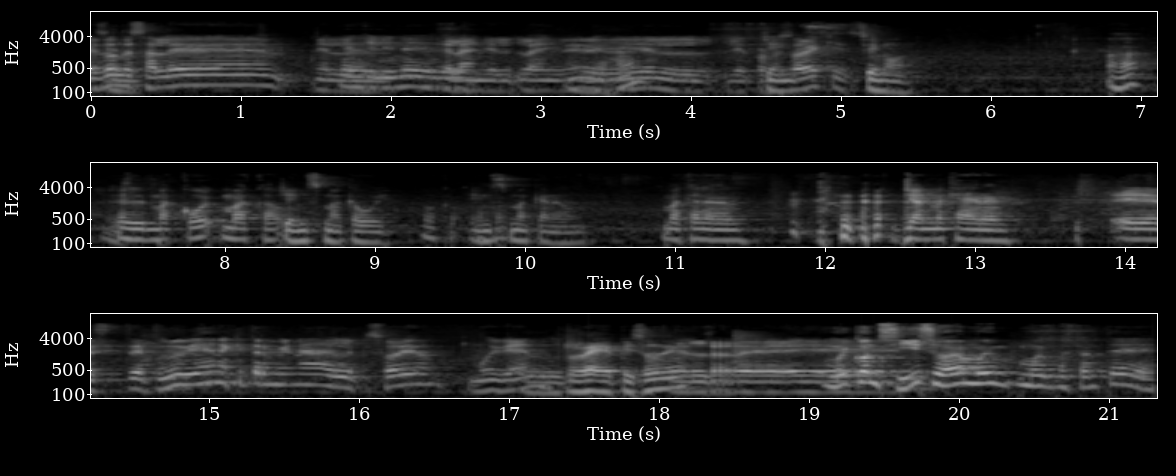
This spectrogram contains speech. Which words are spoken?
Es donde El- sale el, el, Angelina Jolie. el Angel- la Angelina y el, y el profesor James- X. Simón. Ajá. El Macao. James McAvoy. Macao. James Ajá. McAvoy. McCann. John McCann. Este, pues muy bien, aquí termina el episodio. Muy El bien. re episodio. El re... Muy conciso, ¿eh? Muy, muy bastante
